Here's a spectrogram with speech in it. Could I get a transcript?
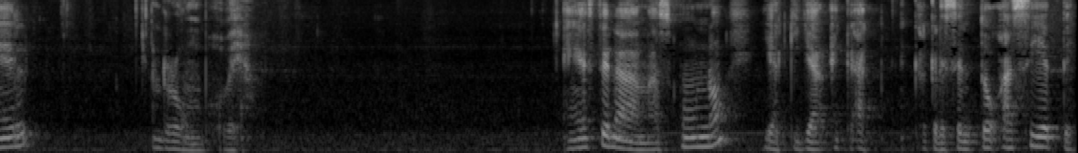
el rombo, vean. En este nada más uno y aquí ya acrecentó a siete.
